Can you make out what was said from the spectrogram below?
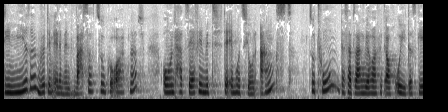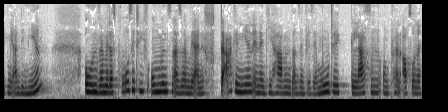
Die Niere wird dem Element Wasser zugeordnet und hat sehr viel mit der Emotion Angst zu tun. Deshalb sagen wir häufig auch, ui, das geht mir an die Nieren. Und wenn wir das positiv ummünzen, also wenn wir eine starke Nierenenergie haben, dann sind wir sehr mutig, gelassen und können auch so eine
